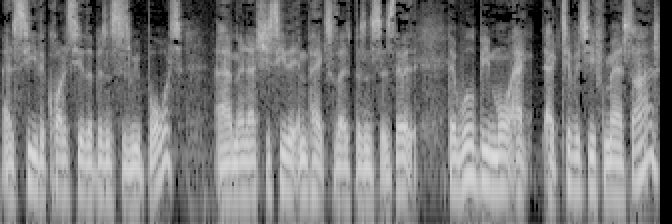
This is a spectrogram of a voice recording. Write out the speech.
and see the quality of the businesses we bought um, and actually see the impacts of those businesses. There, there will be more ac- activity from our side,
